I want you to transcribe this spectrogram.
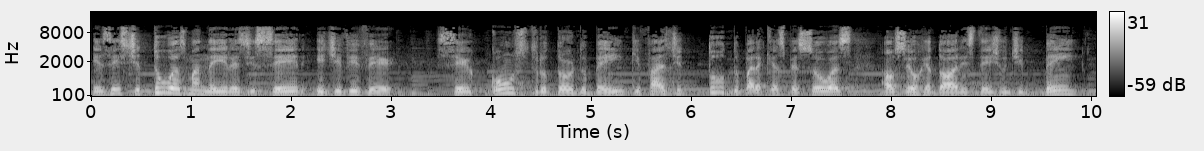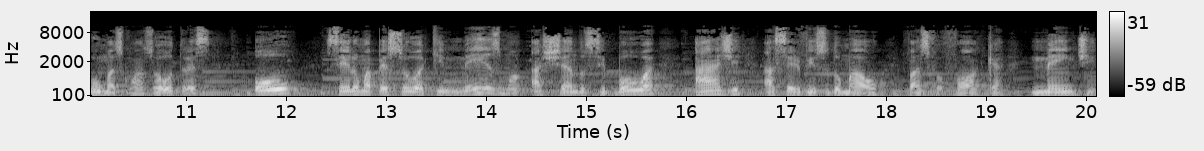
Existem duas maneiras de ser e de viver ser construtor do bem que faz de tudo para que as pessoas ao seu redor estejam de bem umas com as outras, ou ser uma pessoa que, mesmo achando-se boa, age a serviço do mal, faz fofoca, mente,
